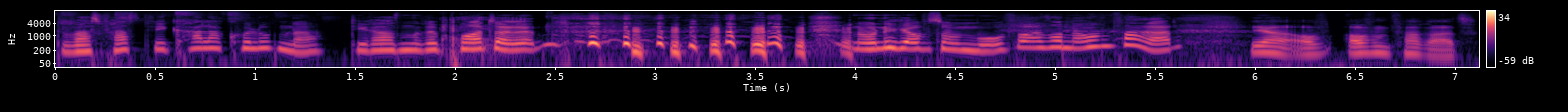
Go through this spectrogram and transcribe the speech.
du warst fast wie Carla Kolumna, die Rasenreporterin. Nur nicht auf so einem Mofa, sondern auf dem Fahrrad. Ja, auf, auf dem Fahrrad.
